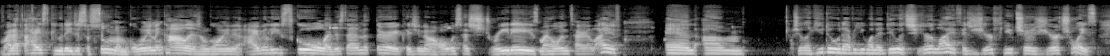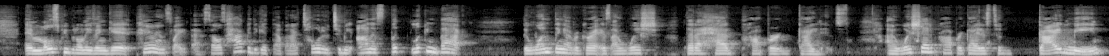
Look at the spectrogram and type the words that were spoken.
right after high school, they just assume I'm going to college, I'm going to Ivy League school, or this, that, and the third, because, you know, I always had straight A's my whole entire life. And um, she's like, you do whatever you want to do. It's your life, it's your future, it's your choice. And most people don't even get parents like that. So I was happy to get that. But I told her, to be honest, look, looking back, the one thing I regret is I wish that I had proper guidance. I wish I had proper guidance to guide me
